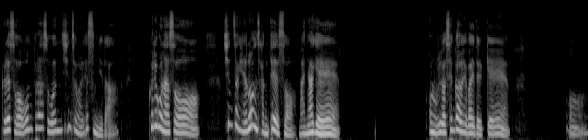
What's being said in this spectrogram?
그래서 원 플러스 원 신청을 했습니다. 그리고 나서 신청해 놓은 상태에서 만약에 오늘 우리가 생각을 해봐야 될 게, 어,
